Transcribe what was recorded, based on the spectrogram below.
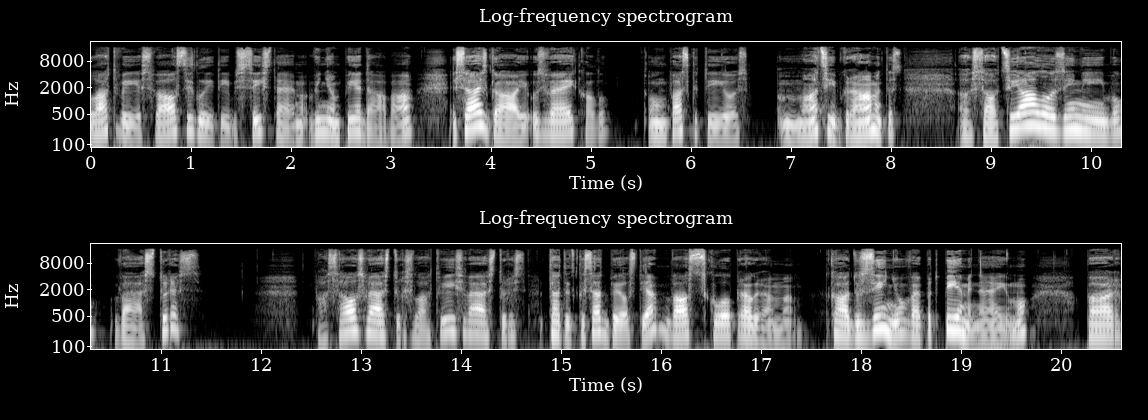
Latvijas valsts izglītības sistēma viņam piedāvā? Es aizgāju uz veikalu un paskatījos mācību grāmatas, uh, sociālo zinību, vēstures pasaules vēstures, Latvijas vēstures, tātad, kas atbilst ja, valsts skolu programmām. Kādu ziņu vai pat pieminējumu par,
